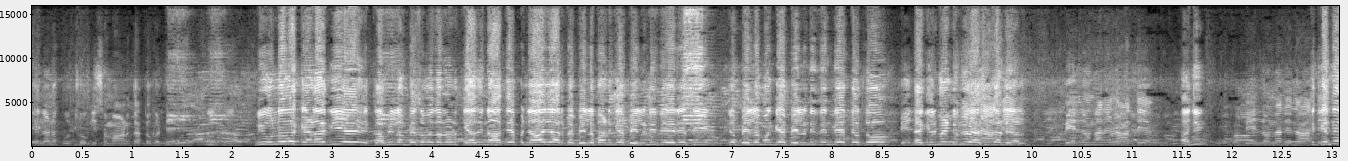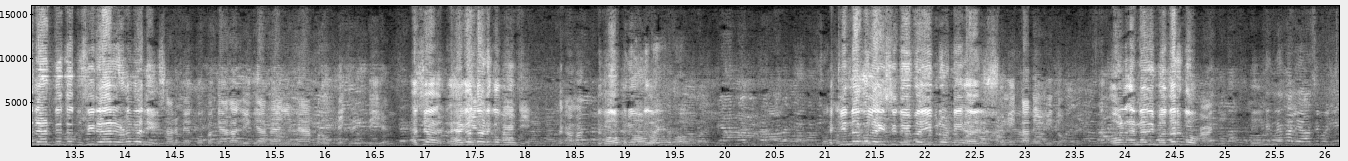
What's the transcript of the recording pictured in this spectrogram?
ਇਹਨਾਂ ਨੂੰ ਪੁੱਛੋ ਕਿ ਸਮਾਨ ਕਾਤੋਂ ਕੱਢਿਆ ਨਹੀਂ ਉਹਨਾਂ ਦਾ ਕਹਿਣਾ ਕਿ ਇਹ ਕਾਫੀ ਲੰਬੇ ਸਮੇਂ ਤੋਂ ਉਹਨਾਂ ਨੂੰ ਕਿਹਾ ਸੀ ਨਾ ਤੇ 50000 ਰੁਪਏ ਬਿੱਲ ਬਣ ਗਿਆ ਬਿੱਲ ਨਹੀਂ ਦੇ ਰਹੇ ਸੀ। ਜੋ ਬਿੱਲ ਮੰਗਿਆ ਬਿੱਲ ਨਹੀਂ ਦਿੰਦੇ ਤੇ ਉਤੋਂ ਐਗਰੀਮੈਂਟ ਵੀ ਹੋਇਆ ਸੀ ਤੁਹਾਡੇ ਨਾਲ। ਬਿੱਲ ਉਹਨਾਂ ਦੇ ਨਾਂ ਤੇ ਆ। ਹਾਂਜੀ? ਬਿੱਲ ਉਹਨਾਂ ਦੇ ਨਾਂ ਤੇ ਤੇ ਕਹਿੰਦੇ ਰੈਂਟ ਤੇ ਤਾਂ ਤੁਸੀਂ ਰਹਿ ਰਹੇ ਹੋ ਨਾ ਭਾਜੀ? ਸਰ ਮੇਰੇ ਕੋਲ ਬਕਾਇਦਾ ਲਿਖਿਆ ਪਿਆ ਜੀ ਮੈਂ ਪ੍ਰੋਪਰਟੀ ਖਰੀਦੀ ਹੈ। ਅੱਛਾ ਹੈਗਾ ਤੁਹਾਡੇ ਕੋਲ ਹਾਂਜੀ proof? ਦਿਖਾਵਾਂ? ਦਿਖਾਓ ਪ੍ਰੂਫ ਤੇ ਕਿੰਨਾ ਕੋ ਲਈ ਸੀ ਤੁਸੀਂ ਭਾਜੀ ਪ੍ਰੋਟੀ ਸੁਨੀਤਾ ਦੇਵੀ ਤੋਂ। ਉਹ ਇਹਨਾਂ ਦੀ ਮਦਰ ਕੋ ਹਾਂਜੀ। ਕਿੰਨੇ ਦਾ ਲਿਆ ਸੀ ਭਾਜੀ?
